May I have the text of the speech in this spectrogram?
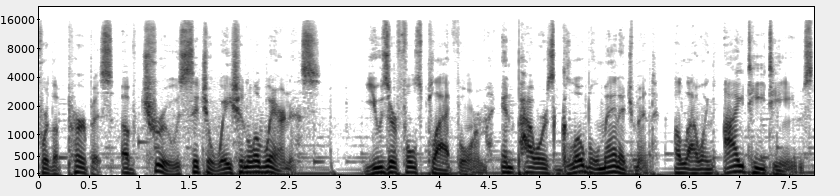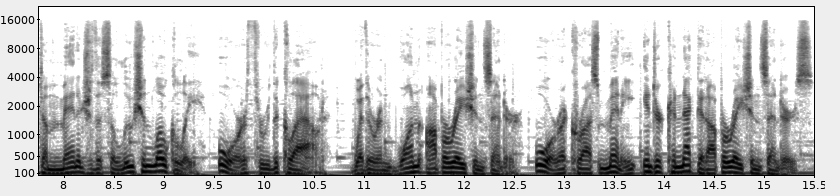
for the purpose of true situational awareness. Userful's platform empowers global management, allowing IT teams to manage the solution locally or through the cloud, whether in one operation center or across many interconnected operation centers.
